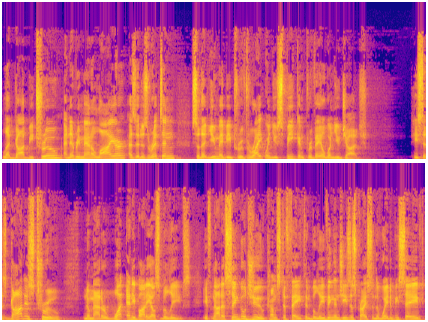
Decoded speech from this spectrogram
Let God be true, and every man a liar, as it is written so that you may be proved right when you speak and prevail when you judge. He says, God is true no matter what anybody else believes. If not a single Jew comes to faith in believing in Jesus Christ and the way to be saved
